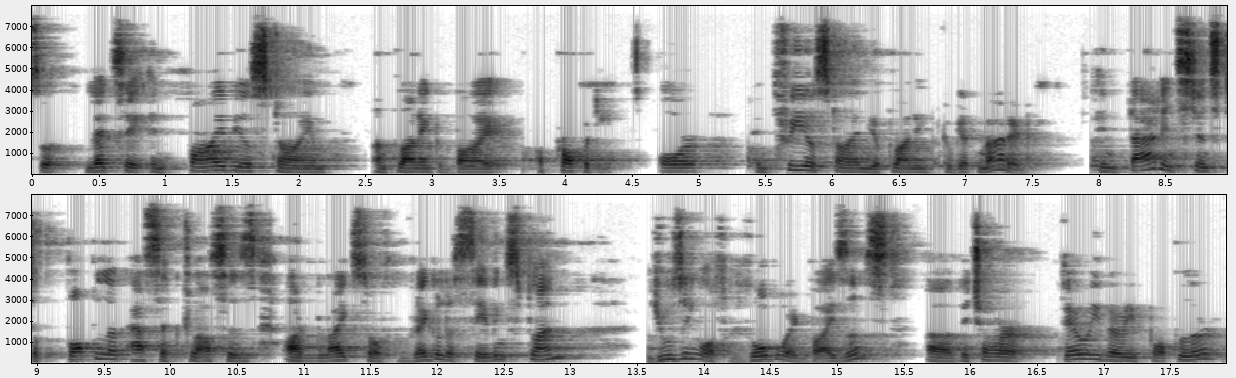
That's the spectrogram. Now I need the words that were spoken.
So let's say in five years time, I'm planning to buy a property. Or in three years' time, you're planning to get married. In that instance, the popular asset classes are likes of regular savings plan, using of robo advisors, uh, which are very, very popular,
